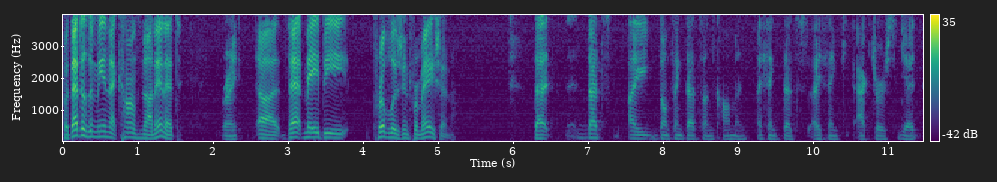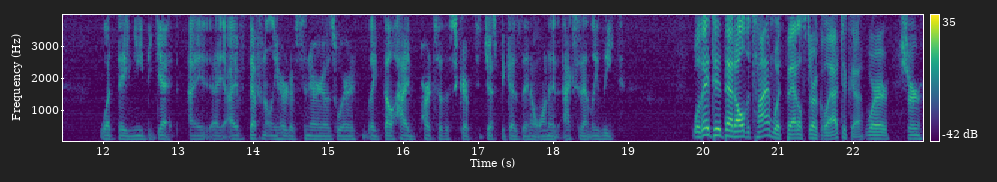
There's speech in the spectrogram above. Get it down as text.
But that doesn't mean that Khan's not in it. right. Uh, that may be privileged information. That that's I don't think that's uncommon. I think that's I think actors get what they need to get. I, I I've definitely heard of scenarios where like they'll hide parts of the script just because they don't want it accidentally leaked. Well, they did that all the time with Battlestar Galactica, where Sure,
